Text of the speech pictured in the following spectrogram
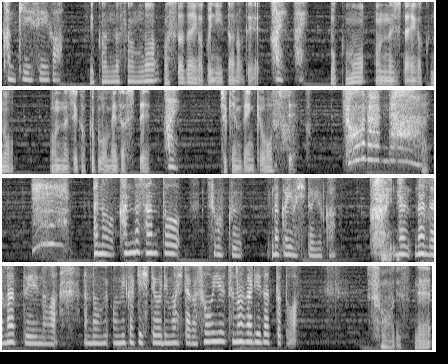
関係性が。で、神田さんが早稲田大学にいたので、はい、はい、僕も同じ大学の同じ学部を目指してはい。受験勉強をして、そうなんだ、い。えー。あの、神田さんとすごく仲良しというか、はい。な、なんだなっていうのは、あの、お見かけしておりましたが、そういうつながりだったとは、そうですね。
